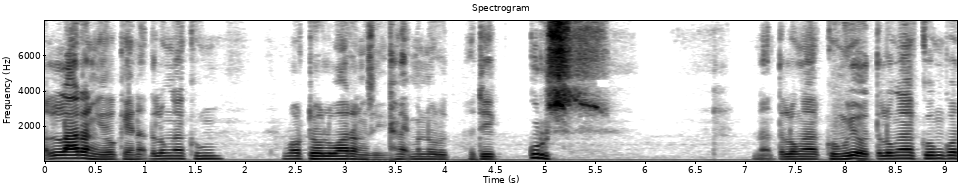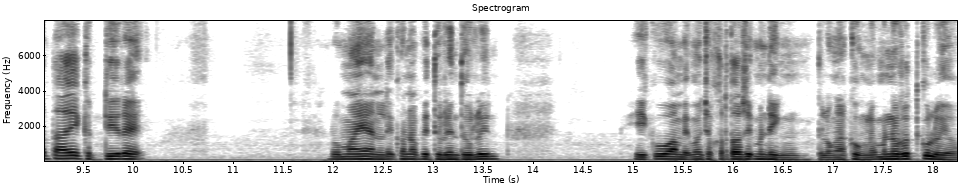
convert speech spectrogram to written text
larang yo kayak enak telung agung lodo luarang sih kayak menurut. Jadi kurs Nah, Telung Agung yo, Telung Agung kotae gede rek. Lumayan lek kono pidulin-dulin. Iku ambek Mojokerto sih mending Telung Agung lek menurutku lho yo.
